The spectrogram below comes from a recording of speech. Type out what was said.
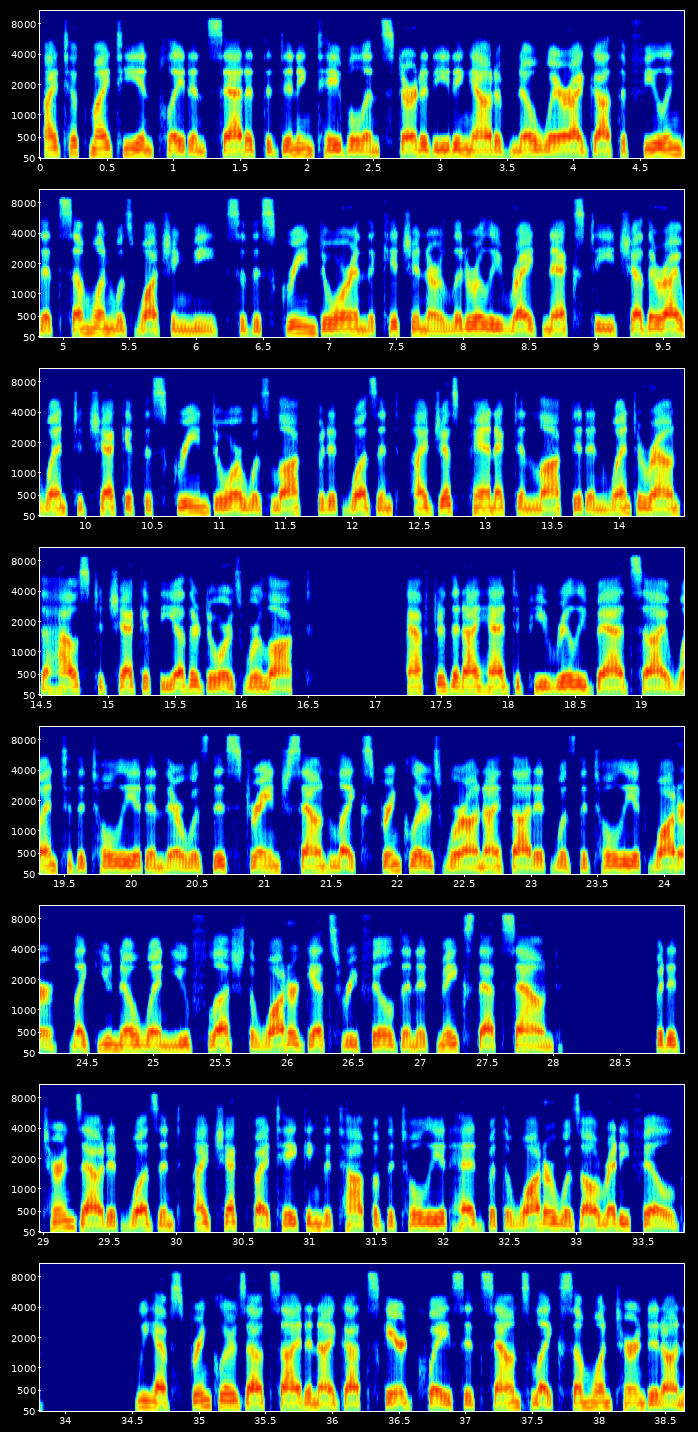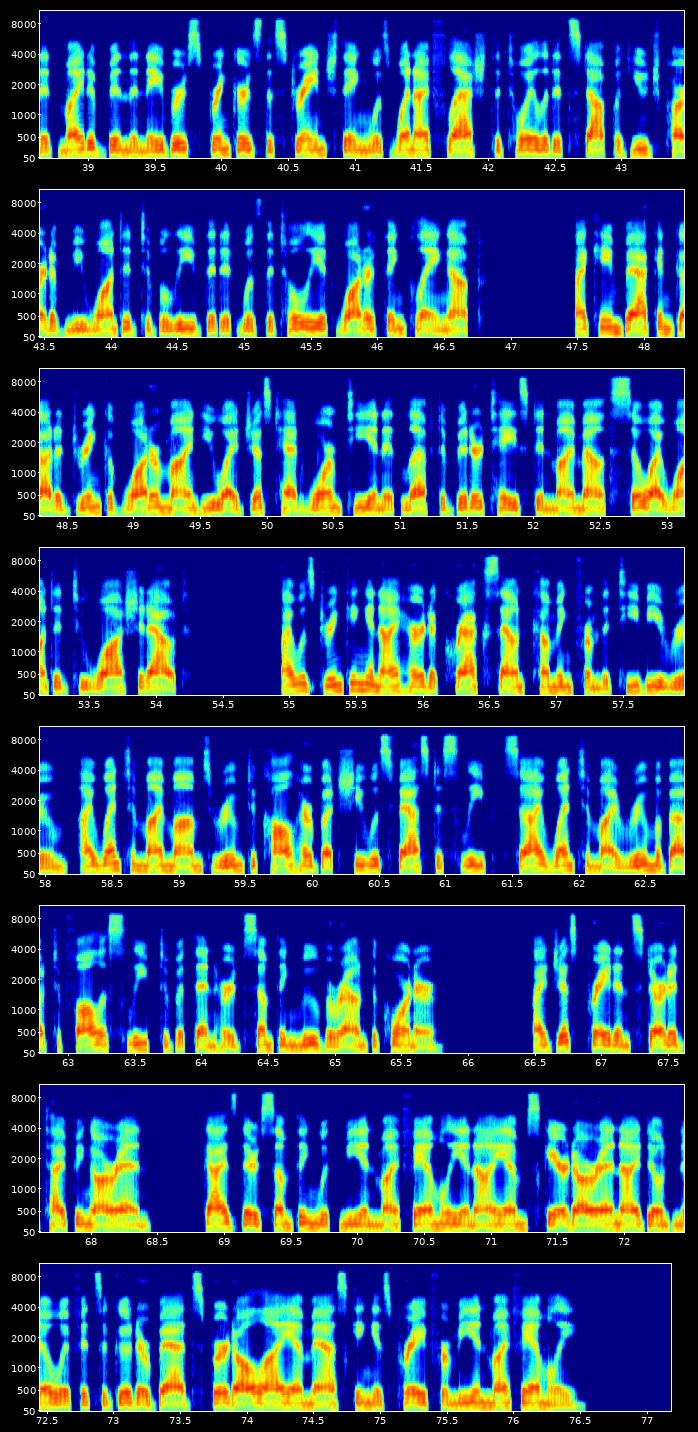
I took my tea and plate and sat at the dining table and started eating out of nowhere. I got the feeling that someone was watching me, so the screen door and the kitchen are literally right next to each other. I went to check if the screen door was locked, but it wasn't. I just panicked and locked it and went around the house to check if the other doors were locked. After that, I had to pee really bad, so I went to the toilet and there was this strange sound like sprinklers were on. I thought it was the toilet water, like you know when you flush, the water gets refilled and it makes that sound. But it turns out it wasn't. I checked by taking the top of the toilet head, but the water was already filled. We have sprinklers outside and I got scared quase it sounds like someone turned it on it might have been the neighbor's sprinklers the strange thing was when I flashed the toilet it stopped a huge part of me wanted to believe that it was the toilet water thing playing up. I came back and got a drink of water mind you I just had warm tea and it left a bitter taste in my mouth so I wanted to wash it out. I was drinking and I heard a crack sound coming from the TV room. I went to my mom's room to call her, but she was fast asleep, so I went to my room about to fall asleep to but then heard something move around the corner. I just prayed and started typing RN. Guys, there's something with me and my family, and I am scared. RN, I don't know if it's a good or bad spurt. All I am asking is pray for me and my family.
